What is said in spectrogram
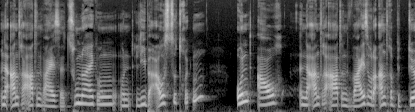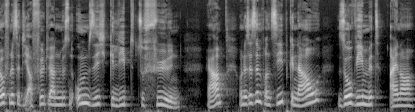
eine andere Art und Weise, Zuneigung und Liebe auszudrücken und auch eine andere Art und Weise oder andere Bedürfnisse, die erfüllt werden müssen, um sich geliebt zu fühlen. Ja, und es ist im Prinzip genau so wie mit einer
